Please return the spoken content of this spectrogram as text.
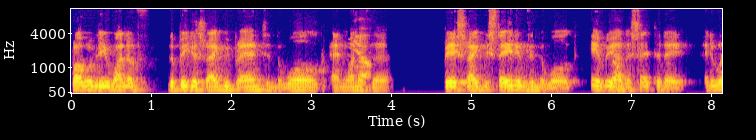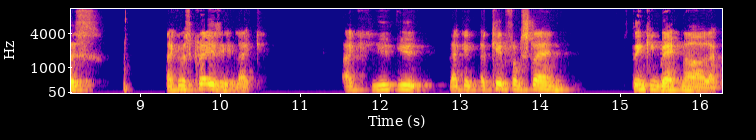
probably one of the biggest rugby brands in the world and one Yeah. of the best rugby stadiums in the world every Yeah. other Saturday. And it was like it was crazy. Like like you you like a, a kid from Strand thinking back now, like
